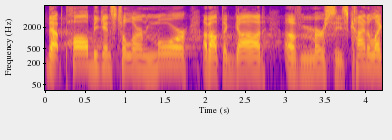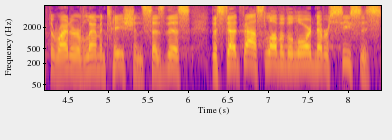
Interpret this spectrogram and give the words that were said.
that Paul begins to learn more about the God of mercies. Kind of like the writer of Lamentations says this The steadfast love of the Lord never ceases.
